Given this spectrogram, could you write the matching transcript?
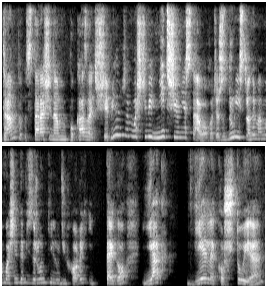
Trump stara się nam pokazać siebie, że właściwie nic się nie stało, chociaż z drugiej strony mamy właśnie te wizerunki ludzi chorych i tego, jak wiele kosztuje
